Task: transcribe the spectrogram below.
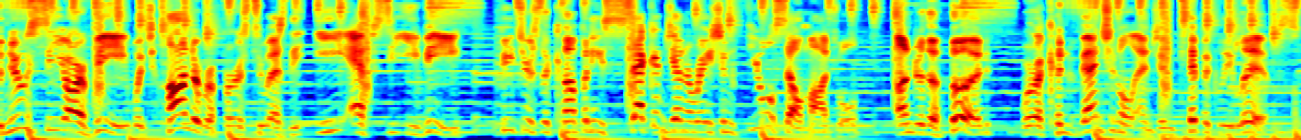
The new CRV, which Honda refers to as the eFCEV, features the company's second generation fuel cell module under the hood where a conventional engine typically lives.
